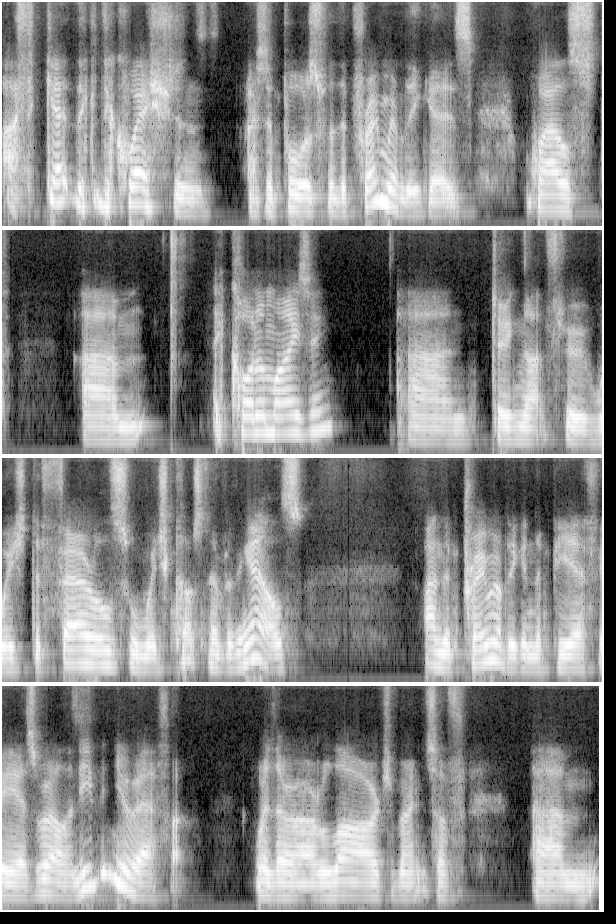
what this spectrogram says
I get the, the question, I suppose, for the Premier League is, whilst um, economising and doing that through wage deferrals and wage cuts and everything else, and the Premier League and the PFA as well, and even UEFA, where there are large amounts of um,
